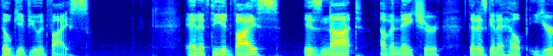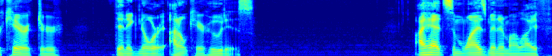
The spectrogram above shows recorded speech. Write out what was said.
they'll give you advice. And if the advice is not of a nature that is going to help your character, then ignore it. I don't care who it is. I had some wise men in my life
